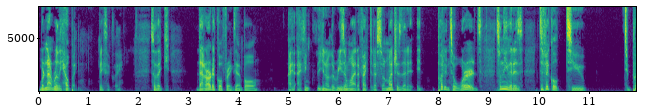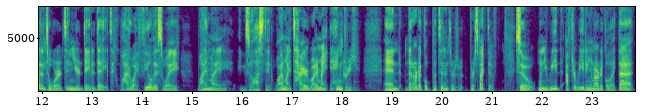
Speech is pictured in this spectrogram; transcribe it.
we're not really helping, basically. So like that article, for example, I, I think you know the reason why it affected us so much is that it, it put into words something that is difficult to to put into words in your day to day. It's like, why do I feel this way? Why am I exhausted? Why am I tired? Why am I angry? And that article puts it into perspective. So when you read, after reading an article like that,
